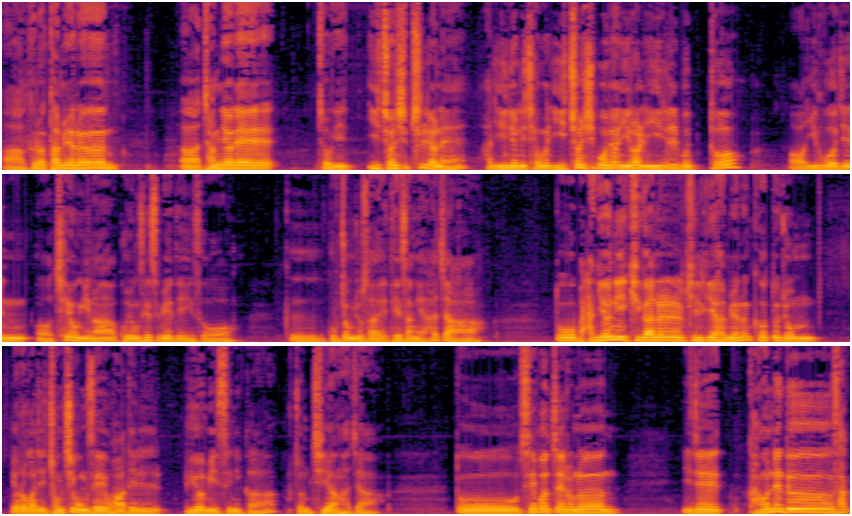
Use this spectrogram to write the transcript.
아 그렇다면은 아 작년에 저기 2017년에 한 2년이 채우면 2015년 1월 1일부터 어, 이루어진 어, 채용이나 고용 세습에 대해서 그 국정조사의 대상에 하자. 또 막연히 기간을 길게 하면은 그것도 좀 여러 가지 정치 공세화될 위험이 있으니까 좀 지양하자. 또 세 번째로는 이제 강원랜드 사,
